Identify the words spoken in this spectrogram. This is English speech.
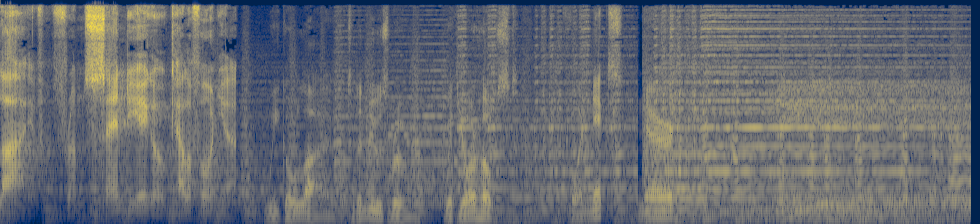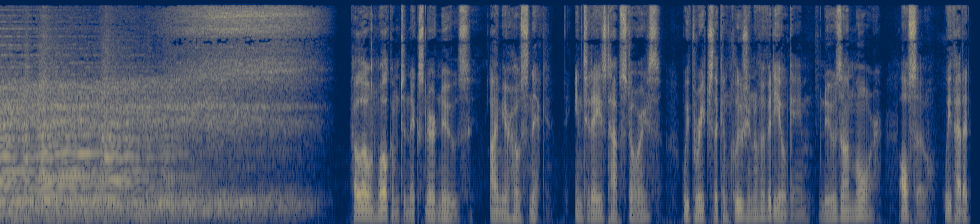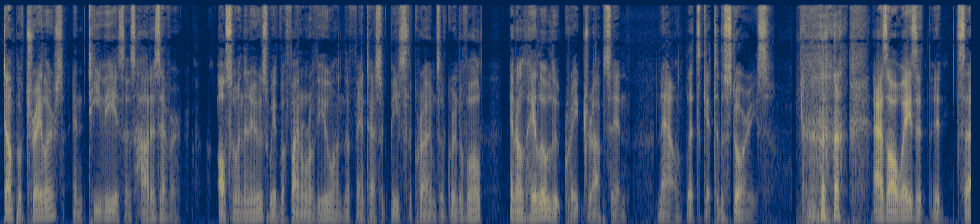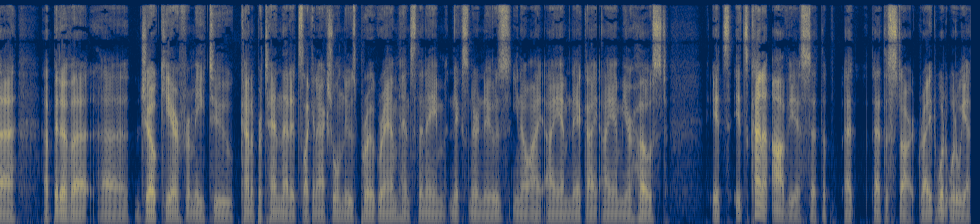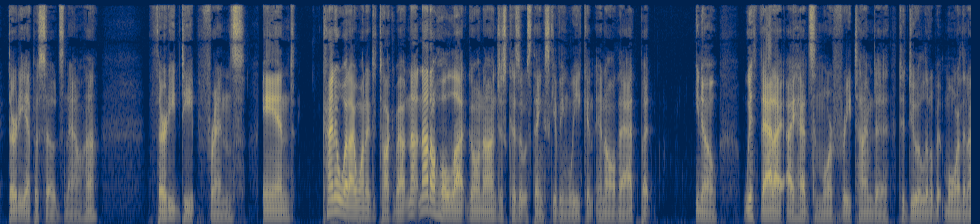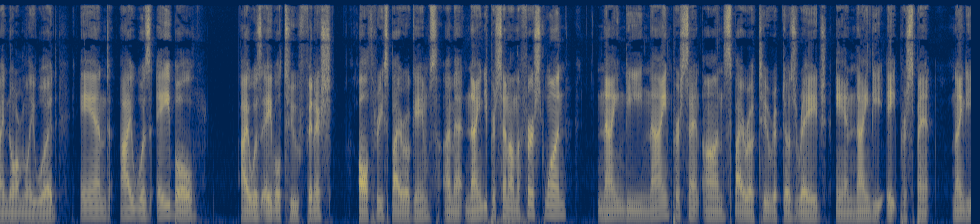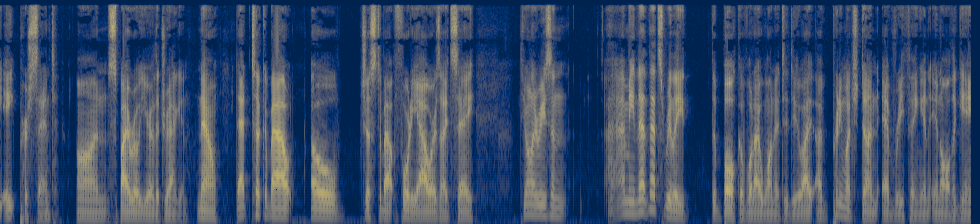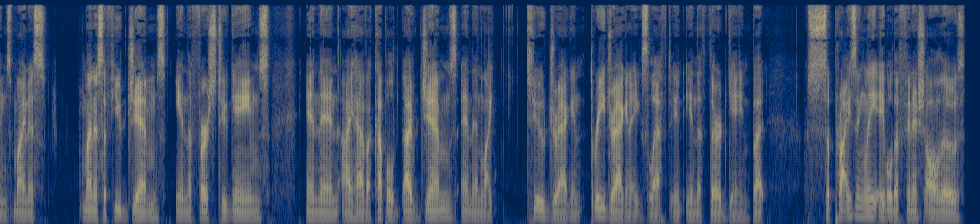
Live from San Diego, California. We go live to the newsroom with your host, for Nick's Nerd. Hello and welcome to Nick's Nerd News. I'm your host, Nick. In today's top stories, we've reached the conclusion of a video game. News on more. Also, we've had a dump of trailers, and TV is as hot as ever. Also in the news, we have a final review on The Fantastic Beasts, The Crimes of Grindelwald, and a Halo loot crate drops in. Now, let's get to the stories. as always, it, it's uh, a bit of a, a, joke here for me to kind of pretend that it's like an actual news program, hence the name Nick's Nerd News. You know, I, I am Nick, I, I am your host. It's it's kind of obvious at the at at the start, right? What what are we at? 30 episodes now, huh? 30 deep, friends. And kind of what I wanted to talk about. Not not a whole lot going on just because it was Thanksgiving week and, and all that, but you know, with that I, I had some more free time to to do a little bit more than I normally would. And I was able I was able to finish all three Spyro games. I'm at 90% on the first one, 99% on Spyro 2 Ripto's Rage and 98% 98% on Spyro Year of the Dragon. Now, that took about oh just about 40 hours I'd say. The only reason I mean that that's really the bulk of what I wanted to do. I, have pretty much done everything in, in all the games minus minus a few gems in the first two games and then I have a couple I have gems and then like two dragon, three dragon eggs left in, in the third game, but surprisingly able to finish all those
